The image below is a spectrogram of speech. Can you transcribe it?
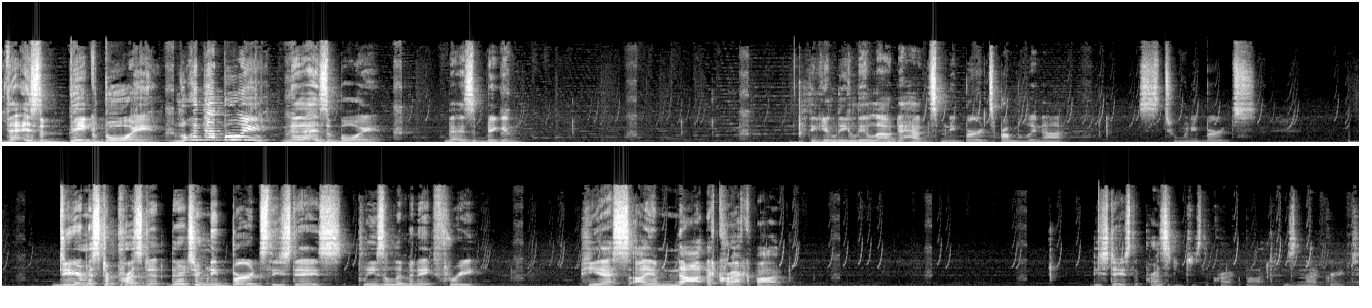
That is a big boy. Look at that boy. No, that is a boy. That is a biggin. I think you're legally allowed to have this many birds? Probably not. It's too many birds. Dear Mr. President, there are too many birds these days. Please eliminate three. P.S. I am not a crackpot. These days, the president is the crackpot. Isn't that great?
